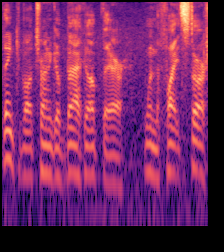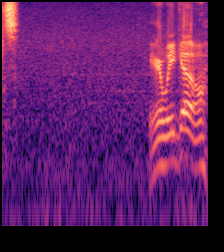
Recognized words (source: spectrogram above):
think about trying to go back up there when the fight starts. Here we go.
